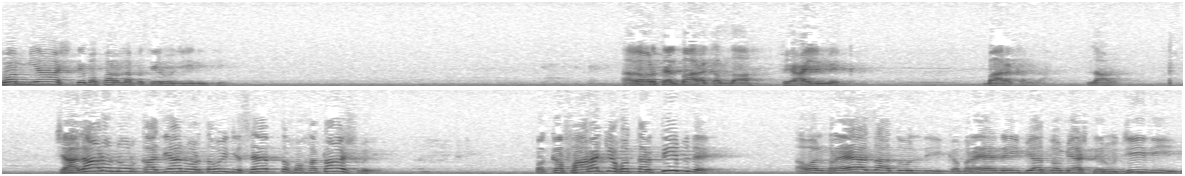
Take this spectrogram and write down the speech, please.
دوه میاشتې به پرله پسې روژې نیسي. هغه ورته ویل بارک الله فی علمک بارک الله لاړو چا لاړو نور قاضیان ورته وایي چې صاحب ته خو خطا شوې په کفاره کې خو ترتیب دی اول مرای آزادول دي که مرای نه بیا دوه میاشتې روجي دي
